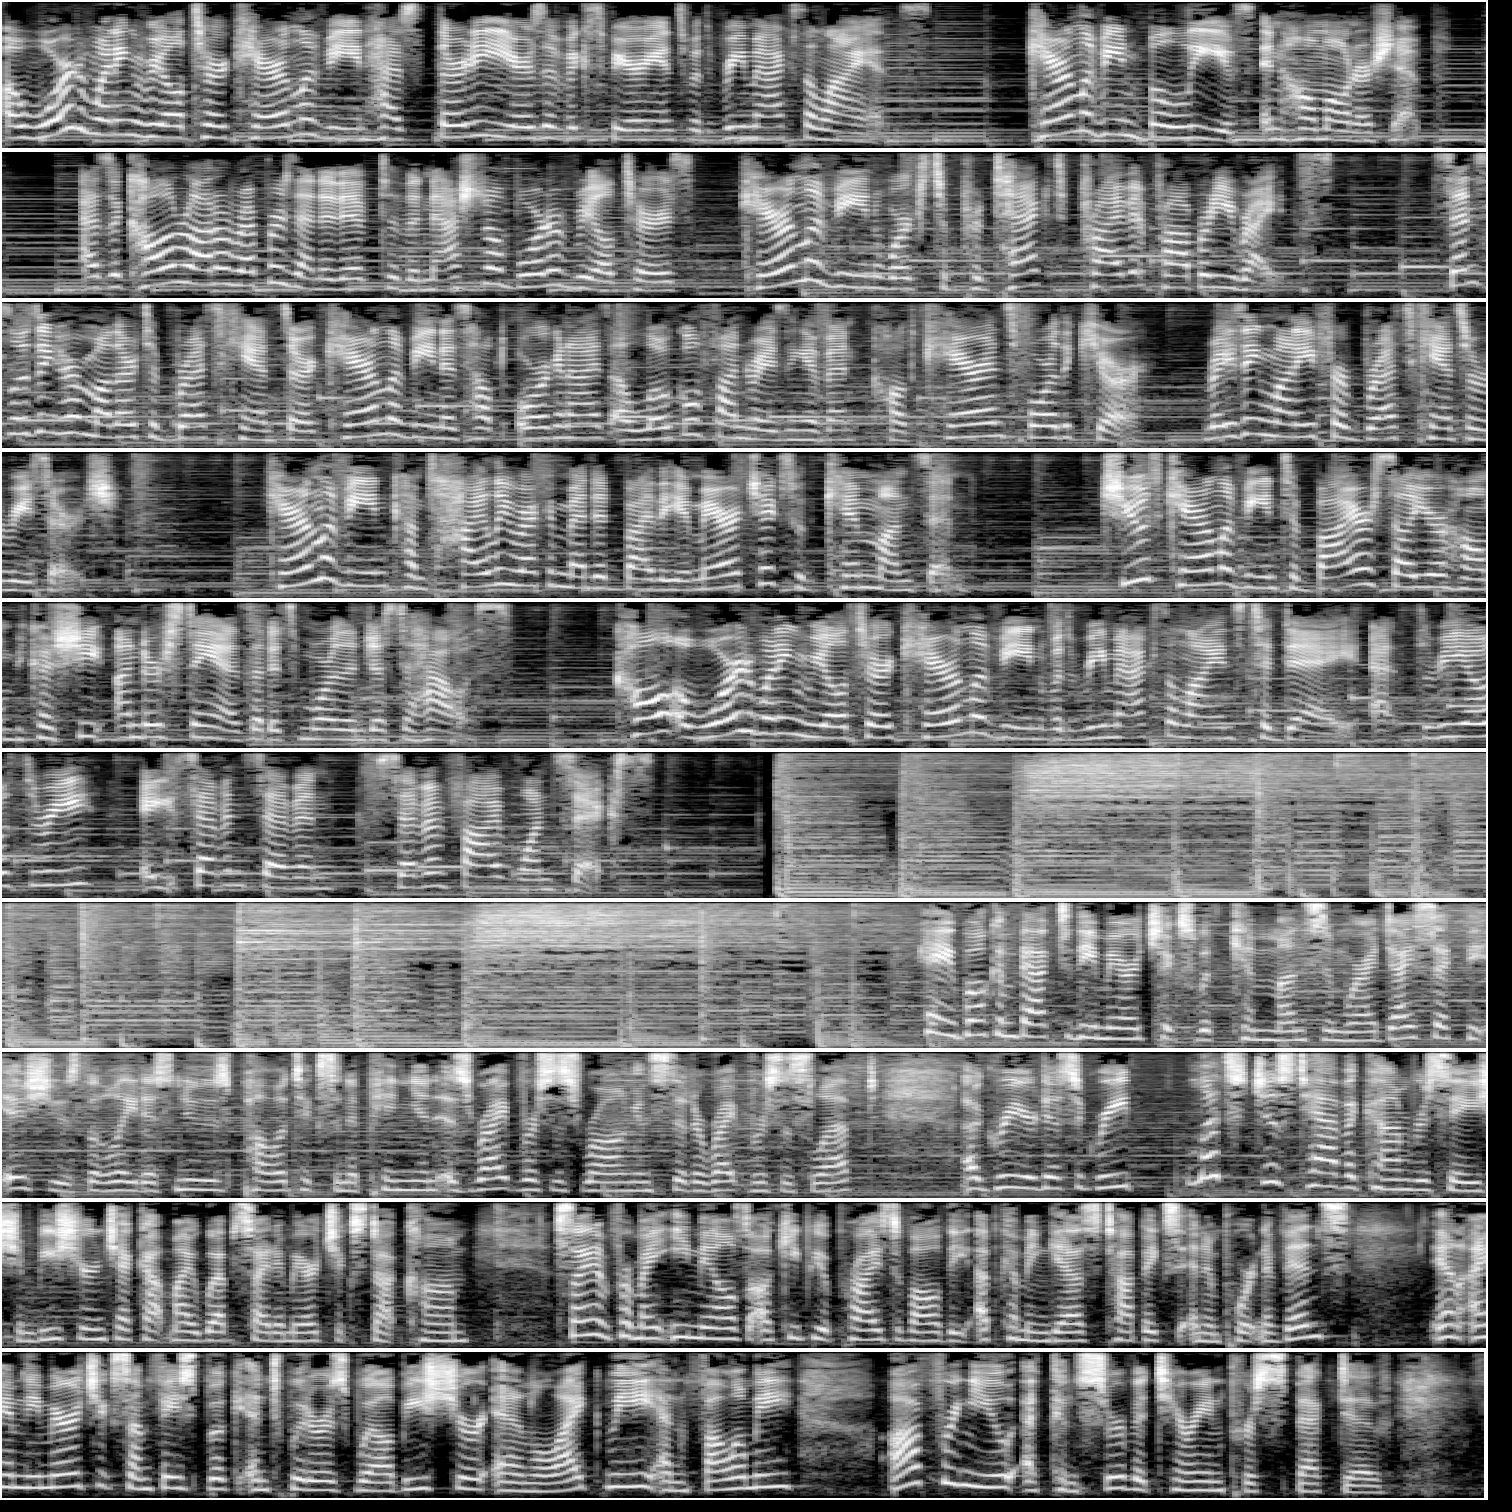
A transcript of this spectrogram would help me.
Award winning realtor Karen Levine has 30 years of experience with REMAX Alliance. Karen Levine believes in home ownership. As a Colorado representative to the National Board of Realtors, Karen Levine works to protect private property rights. Since losing her mother to breast cancer, Karen Levine has helped organize a local fundraising event called Karen's for the Cure, raising money for breast cancer research. Karen Levine comes highly recommended by the Americhicks with Kim Monson. Choose Karen Levine to buy or sell your home because she understands that it's more than just a house. Call award winning realtor Karen Levine with REMAX Alliance today at 303 877 7516. Hey, welcome back to the Americhicks with Kim Monson, where I dissect the issues, the latest news, politics, and opinion. Is right versus wrong instead of right versus left? Agree or disagree? Let's just have a conversation. Be sure and check out my website, Americhicks.com. Sign up for my emails. I'll keep you apprised of all the upcoming guests, topics, and important events. And I am the Americhicks on Facebook and Twitter as well. Be sure and like me and follow me, offering you a conservatarian perspective.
